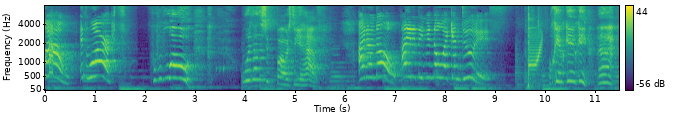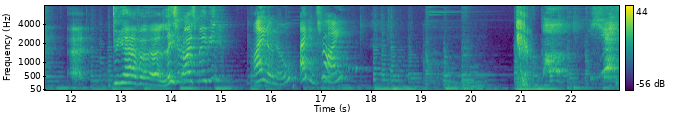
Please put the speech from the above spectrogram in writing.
Wow! It worked! Whoa! What other superpowers do you have? I don't know. I didn't even know I can do this. Okay, okay, okay. Uh, uh, do you have uh, laser eyes maybe? I don't know. I can try. yes!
